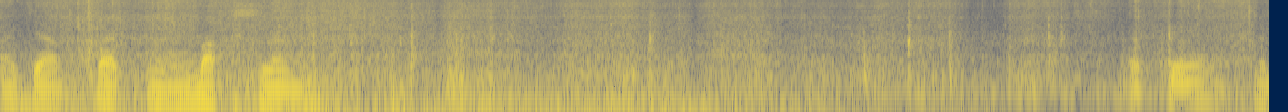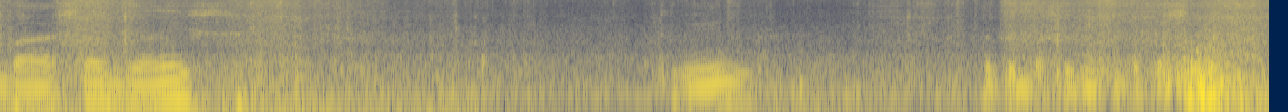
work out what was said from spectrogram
Majapat ng box lang. Okay, nabasa guys. Green. Ito basag na butas.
